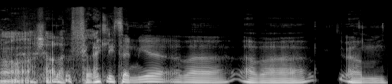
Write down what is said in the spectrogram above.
Oh, schade. Vielleicht liegt es an mir, aber, aber ähm,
